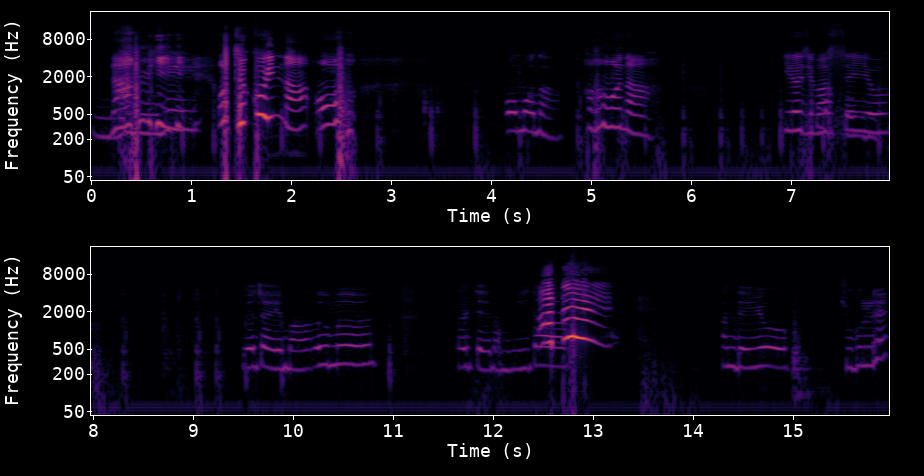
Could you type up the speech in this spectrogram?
남이. 어 듣고 있나? 어 어머나 어머나. 이러지 마세요. 여자의 마음은 갈대랍니다. 안 돼요. 죽을래?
